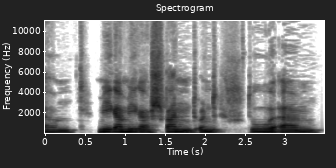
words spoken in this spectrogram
ähm, mega, mega spannend. Und du ähm,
